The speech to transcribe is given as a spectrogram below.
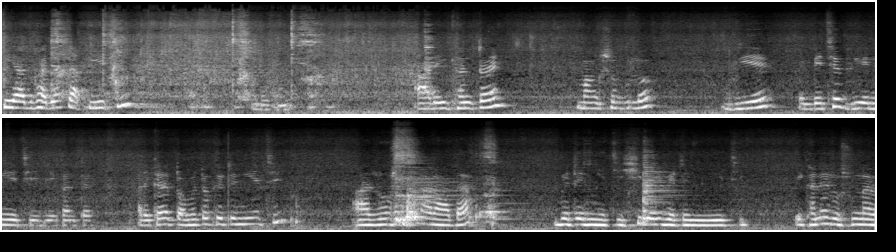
পেঁয়াজ ভাজা চাপিয়েছি। আর এইখানটায় মাংসগুলো ধুয়ে, বেছে ধুয়ে নিয়েছি যে এখানটায়। আর এখানে টমেটো কেটে নিয়েছি, আর রসুন আর আদা বেটে নিয়েছি, শিলেই বেটে নিয়েছি। এখানে রসুন আর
